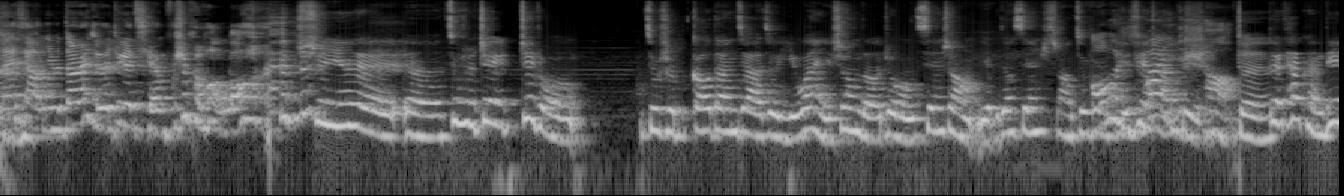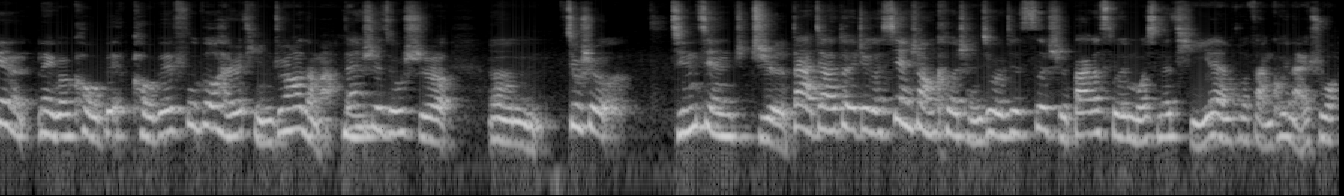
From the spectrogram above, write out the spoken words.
来讲，你们当然觉得这个钱不是很好捞。是因为呃，就是这这种。就是高单价，就一万以上的这种线上，也不叫线上，就是哦，培一万训产品。以上，对，对它肯定那个口碑口碑复购还是挺重要的嘛。但是就是嗯，就是仅仅指大家对这个线上课程，就是这四十八个思维模型的体验和反馈来说，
